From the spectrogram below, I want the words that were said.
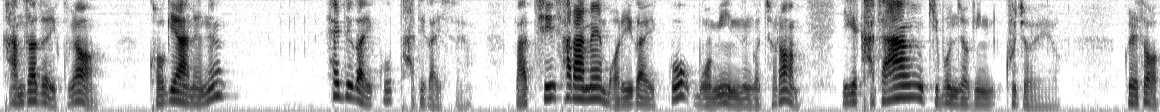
감싸져 있고요. 거기 안에는 head가 있고 body가 있어요. 마치 사람의 머리가 있고 몸이 있는 것처럼 이게 가장 기본적인 구조예요. 그래서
